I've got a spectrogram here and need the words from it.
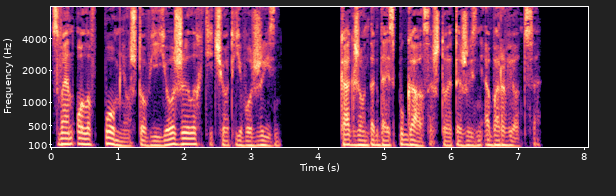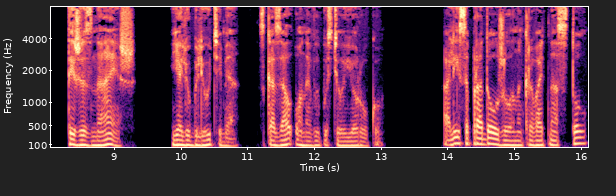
Свен Олаф помнил, что в ее жилах течет его жизнь. Как же он тогда испугался, что эта жизнь оборвется. «Ты же знаешь, я люблю тебя», — сказал он и выпустил ее руку. Алиса продолжила накрывать на стол.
